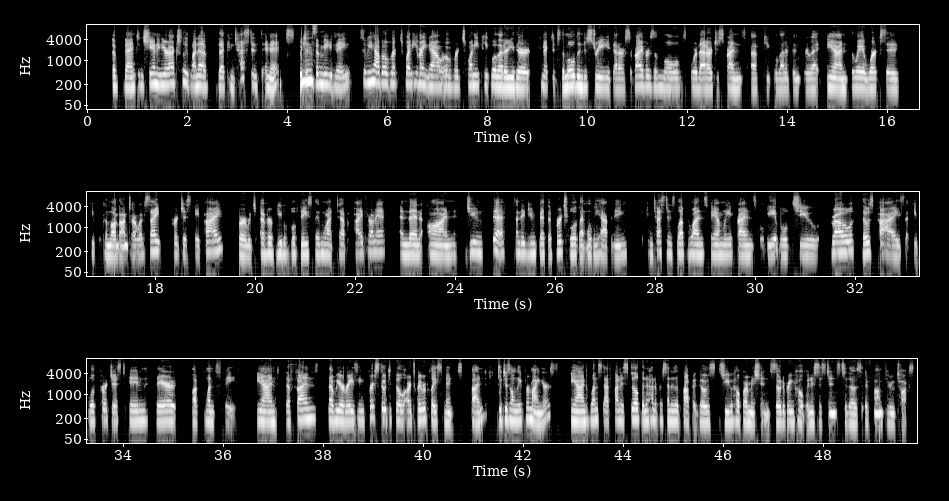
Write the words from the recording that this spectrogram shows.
event. And Shannon, you're actually one of the contestants in it, which is amazing. So we have over 20 right now, over 20 people that are either connected to the mold industry, that are survivors of molds, or that are just friends of people that have been through it. And the way it works is people can log on to our website, purchase a pie for whichever beautiful face they want to have a pie thrown in. And then on June 5th, Sunday, June 5th, a virtual event will be happening. The contestants, loved ones, family, friends will be able to throw those pies that people have purchased in their loved one's face. And the funds that we are raising first go to fill our toy replacement fund, which is only for minors. And once that fund is filled, then 100% of the profit goes to help our mission. So to bring hope and assistance to those that have gone through toxic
